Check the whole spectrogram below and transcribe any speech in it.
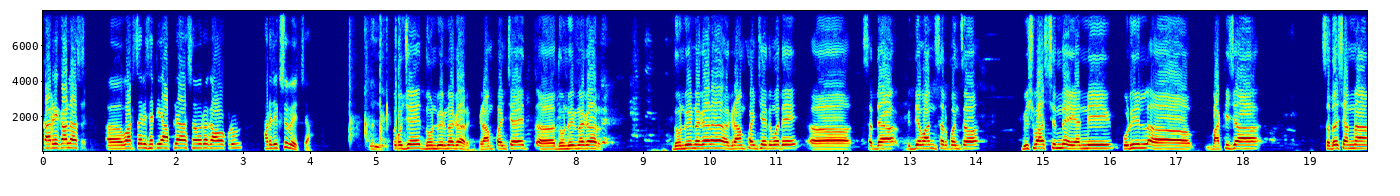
कार्यकालास वाटचालीसाठी आपल्या सर्व गावाकडून हार्दिक शुभेच्छा. मौजे धोंडवीर नगर ग्रामपंचायत अ, धोंडवीर नगर धोंडवीर नगर अ, ग्रामपंचायतीमध्ये सध्या विद्यमान सरपंच विश्वास शिंदे यांनी पुढील बाकीच्या सदस्यांना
